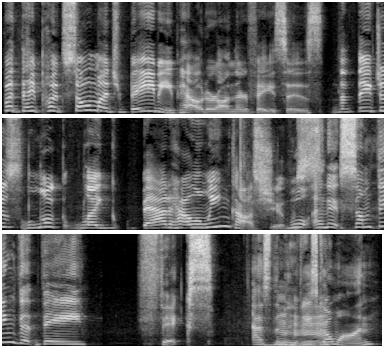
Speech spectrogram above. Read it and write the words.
But they put so much baby powder on their faces that they just look like bad Halloween costumes. Well, and it's something that they fix as the movies mm-hmm. go on.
